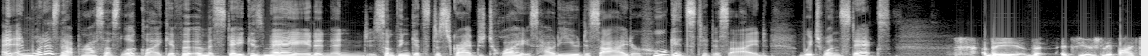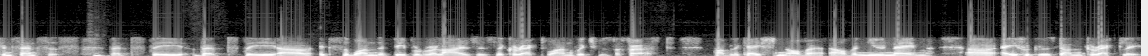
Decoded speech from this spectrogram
And, and what does that process look like? If a, a mistake is made and, and something gets described twice, how do you decide, or who gets to decide which one sticks? The, the it's usually by consensus that the that the uh, it's the one that people realize is the correct one, which was the first publication of a of a new name. Uh, if it was done correctly,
